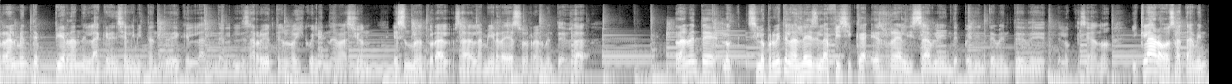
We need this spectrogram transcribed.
Realmente pierdan la creencia limitante de que el desarrollo tecnológico y la innovación es un natural, o sea, la mierda es eso, realmente, o sea, realmente, si lo permiten las leyes de la física, es realizable independientemente de, lo que sea, ¿no? Y claro, o sea, también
